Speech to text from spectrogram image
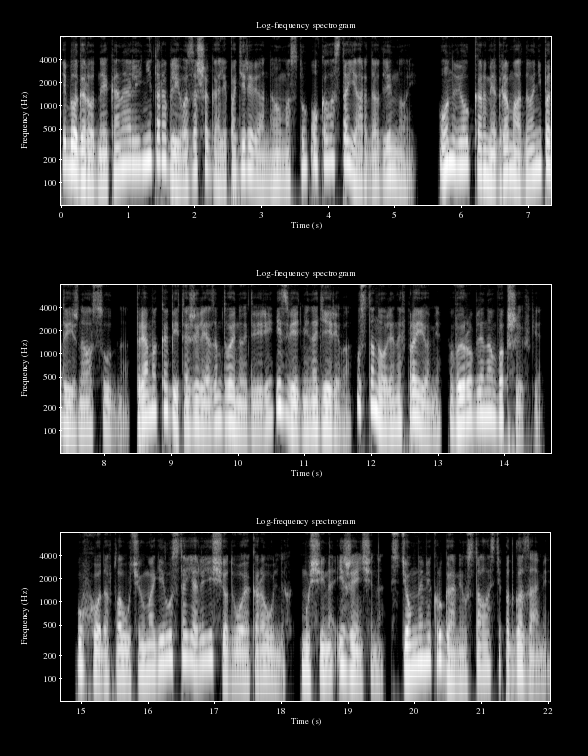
и благородные канали неторопливо зашагали по деревянному мосту около ста ярдов длиной. Он вел к корме громадного неподвижного судна, прямо к обитой железом двойной двери из ведьмина дерева, установленной в проеме, вырубленном в обшивке. У входа в плавучую могилу стояли еще двое караульных, мужчина и женщина, с темными кругами усталости под глазами.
